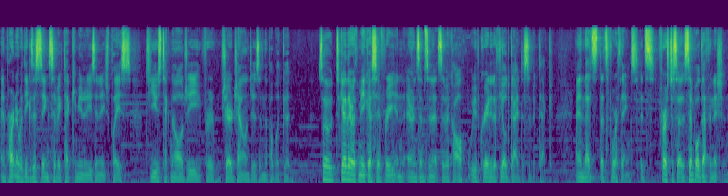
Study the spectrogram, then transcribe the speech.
and partner with the existing civic tech communities in each place to use technology for shared challenges and the public good. So together with Micah Sifry and Erin Simpson at Civic Hall, we've created a field guide to civic tech. And that's, that's four things. It's first just a simple definition.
